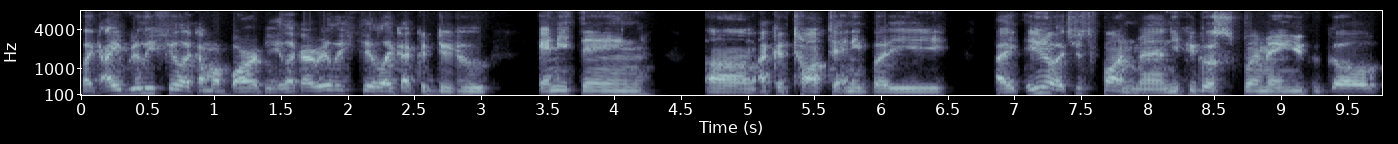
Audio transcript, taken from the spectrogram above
Like I really feel like I'm a Barbie. Like I really feel like I could do anything. Um, I could talk to anybody. I, you know, it's just fun, man. You could go swimming. You could go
